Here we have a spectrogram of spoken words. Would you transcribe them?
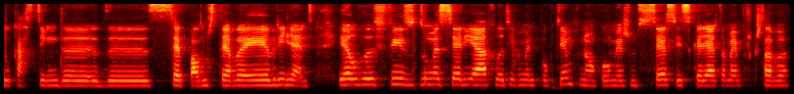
o casting de, de Sete Palmos de Terra é brilhante. Ele fez uma série há relativamente pouco tempo, não com o mesmo sucesso, e se calhar também porque estava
